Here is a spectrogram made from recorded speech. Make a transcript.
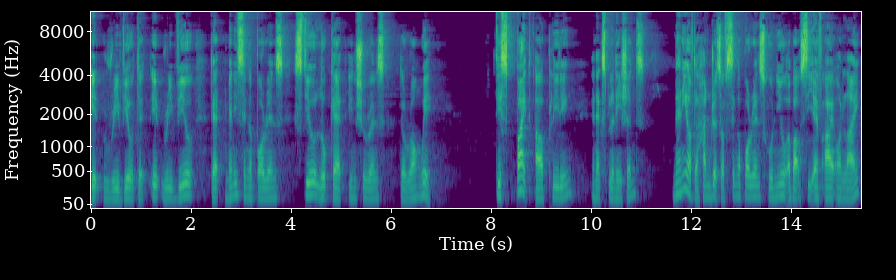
it revealed it. It revealed that many Singaporeans still look at insurance the wrong way. Despite our pleading and explanations, Many of the hundreds of Singaporeans who knew about CFI online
